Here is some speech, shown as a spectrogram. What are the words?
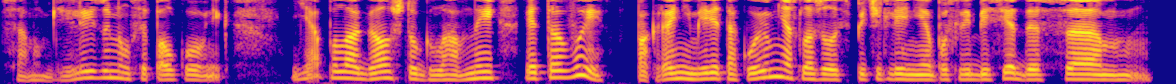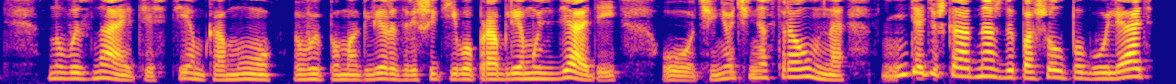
«В самом деле», — изумился полковник, — «я полагал, что главный — это вы». По крайней мере, такое у меня сложилось впечатление после беседы с... Эм, ну, вы знаете, с тем, кому вы помогли разрешить его проблему с дядей. Очень-очень остроумно. Дядюшка однажды пошел погулять,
